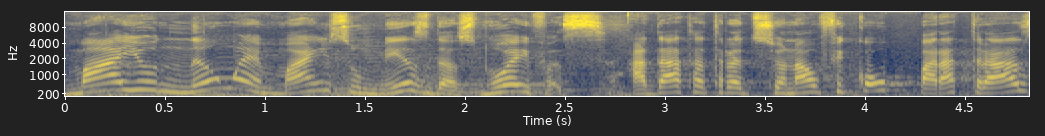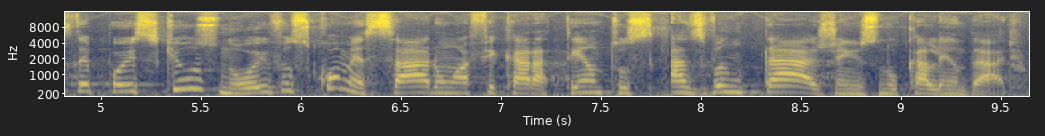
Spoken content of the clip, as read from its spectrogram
Maio não é mais o mês das noivas. A data tradicional ficou para trás depois que os noivos começaram a ficar atentos às vantagens no calendário.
